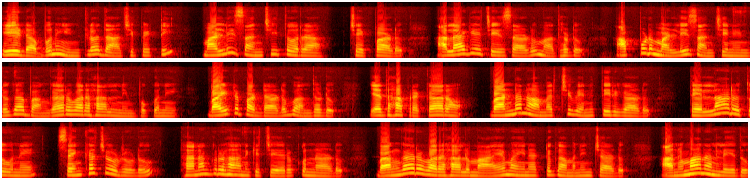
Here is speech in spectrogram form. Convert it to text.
ఈ డబ్బుని ఇంట్లో దాచిపెట్టి మళ్ళీ సంచితోరా చెప్పాడు. అలాగే చేశాడు మధుడు. అప్పుడు మళ్ళీ సంచి నిండుగా బంగారు వరహాలు నింపుకుని బయటపడ్డాడు బంధుడు. యథాప్రకారం బండను అమర్చి వెనుతిరిగాడు. తెల్లారుతూనే శంఖచూడు ధనగృహానికి చేరుకున్నాడు. బంగారు వరహాలు మాయమైనట్టు గమనించాడు. అనుమానం లేదు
